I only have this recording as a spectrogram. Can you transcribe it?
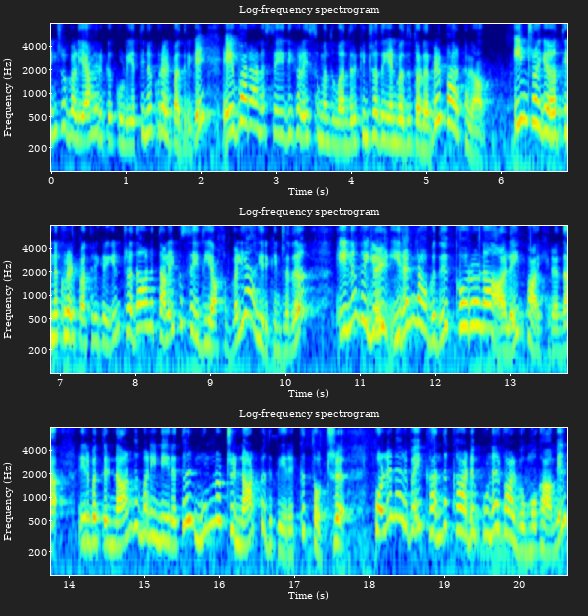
இன்று வழியாக இருக்கக்கூடிய தினக்குரல் பத்திரிகை எவ்வாறான செய்திகளை சுமந்து வந்திருக்கின்றது என்பது தொடர்பில் பார்க்கலாம். இன்றைய தினக்குரல் பத்திரிகையின் பிரதான தலைப்பு செய்தியாக வெளியாகியிருக்கின்றது இலங்கையில் இரண்டாவது கொரோனா அலை பாய்கிறதா? இருபத்தி நான்கு மணி நேரத்தில் முன்னூற்று நாற்பது பேருக்கு தொற்று. பொலனறுவை கந்தக்காடு புனர்வாழ்வு முகாமில்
